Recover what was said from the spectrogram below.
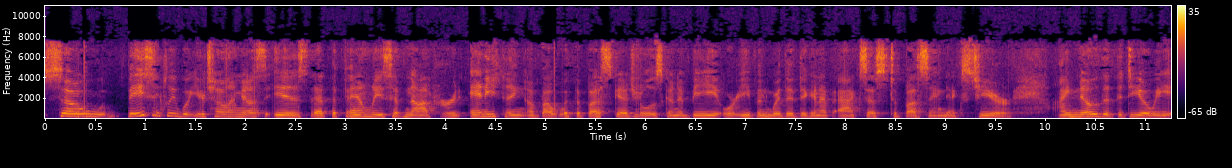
So basically what you're telling us is that the families have not heard anything about what the bus schedule is going to be or even whether they're going to have access to busing next year. I know that the DOE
